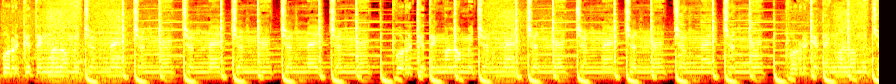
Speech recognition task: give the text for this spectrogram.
Porque tengo los millones, chones, chones, chones, chones, chones. Porque tengo los millones, chones, chones, chones, chones, chones. Porque tengo los millones.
